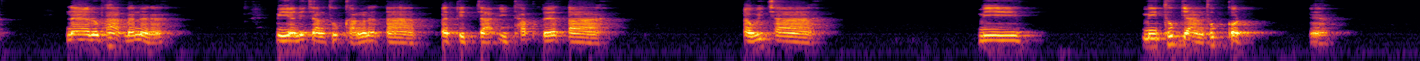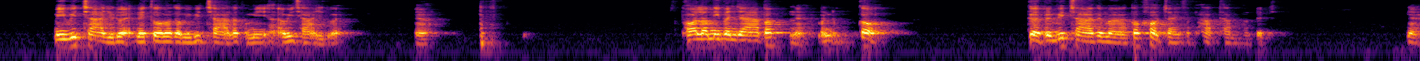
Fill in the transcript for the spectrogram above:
ๆในอนุภาคนั้นนะนะมีอนิจจังทุกขังอนัตตา ปฏิจจอิทัปเรตา อวิชชา มีมีทุกอย่างทุกกฎเนี่ยมีวิชาอยู่ด้วย ในตัวมันก็มีวิชาแล้วก็มีอวิชาอยู่ด้วยนะพอเรามีปัญญาปั๊บเนี่ยมันก็เกิดเป็นวิชาขึ้นมา ก็เข้าใจสภาพธรรมมันเป็นนะ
